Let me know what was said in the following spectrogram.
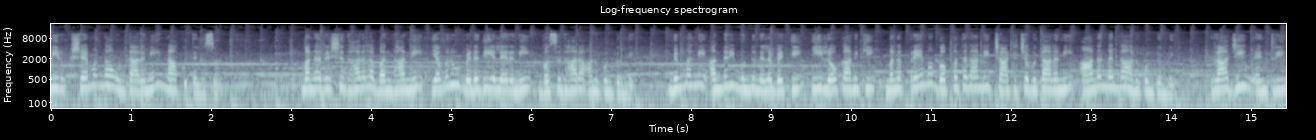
మీరు క్షేమంగా ఉంటారని నాకు తెలుసు. మన రిషిధారల బంధాన్ని ఎవరూ విడదీయలేరని వసుధార అనుకుంటుంది. మిమ్మల్ని అందరి ముందు నిలబెట్టి ఈ లోకానికి మన ప్రేమ గొప్పతనాన్ని చాటి చెబుతారని ఆనందంగా అనుకుంటుంది. రాజీవ్ ఎంట్రీ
